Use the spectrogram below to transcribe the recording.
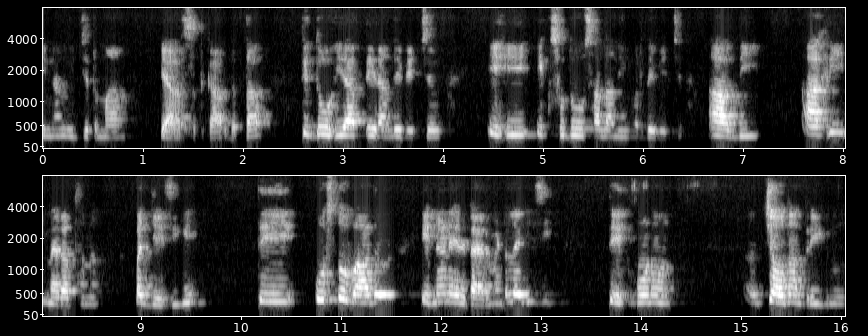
ਇਹਨਾਂ ਨੂੰ ਇੱਜ਼ਤ ਮਾਣ, ਪਿਆਰ, ਸਤਿਕਾਰ ਦਿੱਤਾ ਤੇ 2013 ਦੇ ਵਿੱਚ ਇਹ 102 ਸਾਲਾਂ ਦੀ ਉਮਰ ਦੇ ਵਿੱਚ ਆਪਦੀ ਆਖਰੀ ਮੈਰਾਥਨ ਭੱਜੇ ਸੀਗੇ ਤੇ ਉਸ ਤੋਂ ਬਾਅਦ ਇਹਨਾਂ ਨੇ ਰਿਟਾਇਰਮੈਂਟ ਲੈ ਲਈ ਸੀ ਤੇ ਹੁਣ 14 ਤਰੀਕ ਨੂੰ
